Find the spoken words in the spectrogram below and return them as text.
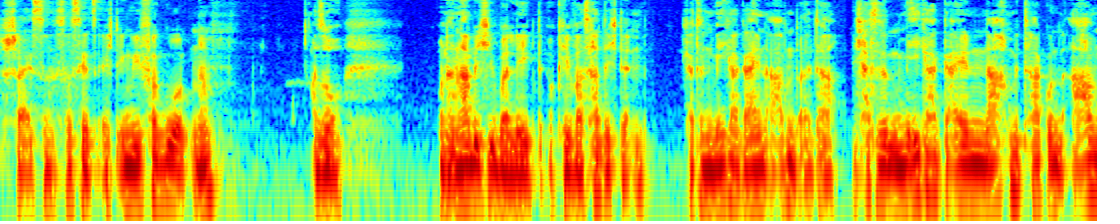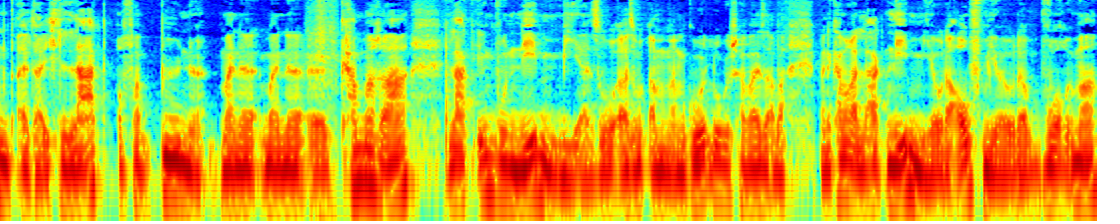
scheiße, das hast du jetzt echt irgendwie vergurkt, ne? Also, und dann habe ich überlegt, okay, was hatte ich denn? Ich hatte einen mega geilen Abend, Alter. Ich hatte einen mega geilen Nachmittag und Abend, Alter. Ich lag auf der Bühne. Meine, meine äh, Kamera lag irgendwo neben mir, so, also am, am Gurt logischerweise, aber meine Kamera lag neben mir oder auf mir oder wo auch immer.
